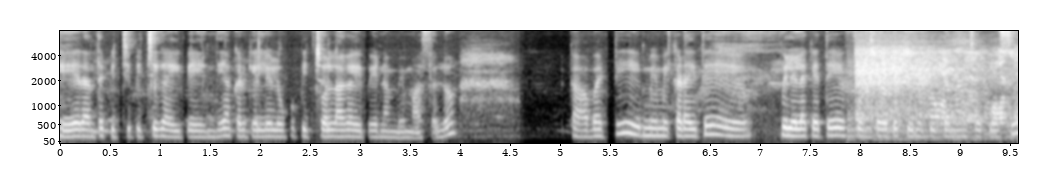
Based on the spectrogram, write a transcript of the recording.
హెయిర్ అంతా పిచ్చి పిచ్చిగా అయిపోయింది. అక్కడికి వెళ్ళే లోపు పిచ్చోల్లాగా అయిపోయినాం మేము అసలు. కాబట్టి మేము ఇక్కడైతే పిల్లలకైతే ఫుడ్ అయితే తినిపిద్దామని చెప్పేసి.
